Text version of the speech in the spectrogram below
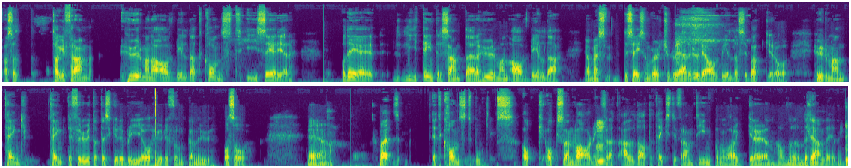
alltså, tagit fram hur man har avbildat konst i serier. Och det är lite intressant där hur man avbildar ja men s- du säger som virtual reality, hur det avbildas i böcker och hur man tänk, tänkte förut att det skulle bli och hur det funkar nu och så. Eh, ett konstboktips och också en varning Mm. för att all datatext i framtiden kommer att vara grön av någon underlig anledning.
